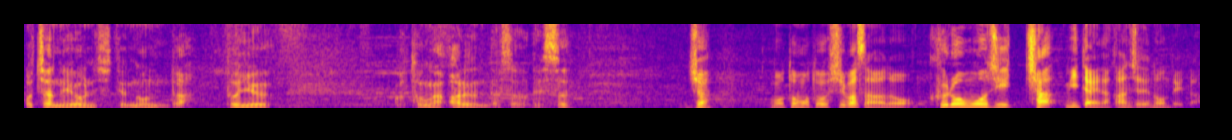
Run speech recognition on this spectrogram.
お茶のようにして飲んだということがあるんだそうです。じゃあもともと柴さんあの黒文字茶みたいな感じで飲んでいた？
